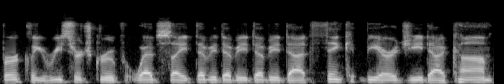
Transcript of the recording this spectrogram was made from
Berkeley Research Group website, www.thinkbrg.com.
